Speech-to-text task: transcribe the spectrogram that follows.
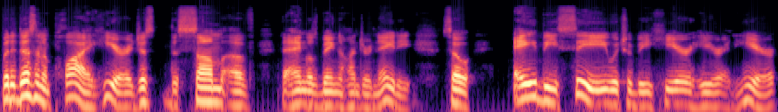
But it doesn't apply here, it's just the sum of the angles being 180. So ABC, which would be here, here, and here,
